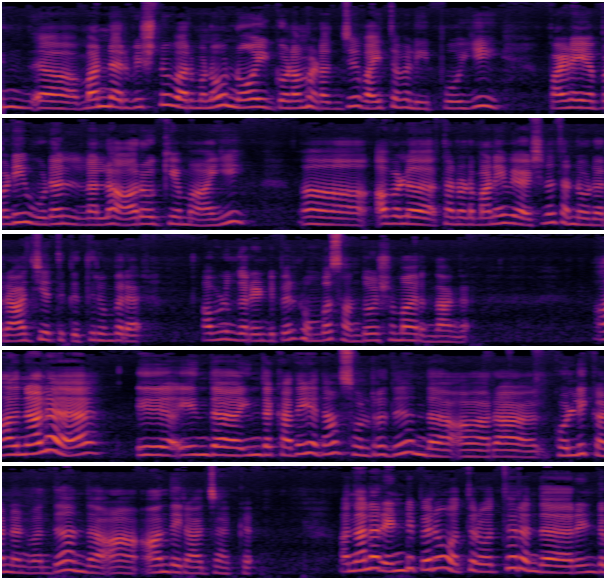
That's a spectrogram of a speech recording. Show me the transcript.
இந்த மன்னர் விஷ்ணுவர்மனும் நோய் குணமடைஞ்சு வைத்த வலி போய் பழையபடி உடல் நல்லா ஆரோக்கியமாகி அவளை தன்னோட மனைவி ஆயிடுச்சுன்னா தன்னோட ராஜ்யத்துக்கு திரும்புகிறார் அவளுங்க ரெண்டு பேரும் ரொம்ப சந்தோஷமாக இருந்தாங்க. அதனால் இந்த இந்த கதையை தான் சொல்கிறது அந்த கொல்லிக்கண்ணன் வந்து அந்த ஆந்தை ராஜாக்கு. அதனால் ரெண்டு பேரும் ஒருத்தர் ஒருத்தர் அந்த ரெண்டு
